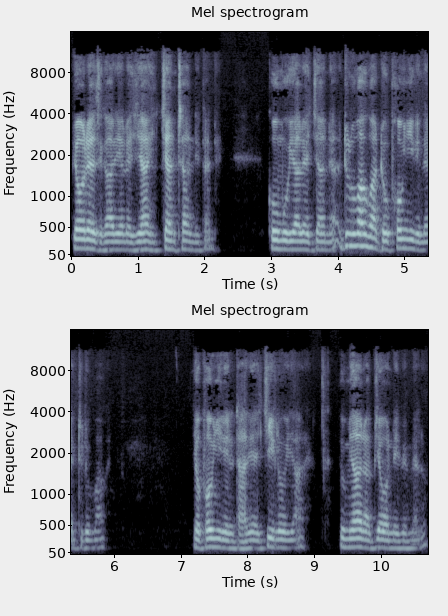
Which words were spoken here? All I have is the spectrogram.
ပြောတဲ့စကားတွေလည်းရိုင်းကြမ်းထမ်းနေတတ်တယ်ကိုယ်မူရလည်းကြမ်းတယ်အတူတူပါကတို့ဘုန်းကြီးတွေလည်းအတူတူပါပဲရုပ်ဘုန်းကြီးတွေဒါတွေကြည်လို့ရတယ်သူများတာပြောနေပြီမဲ့လို့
